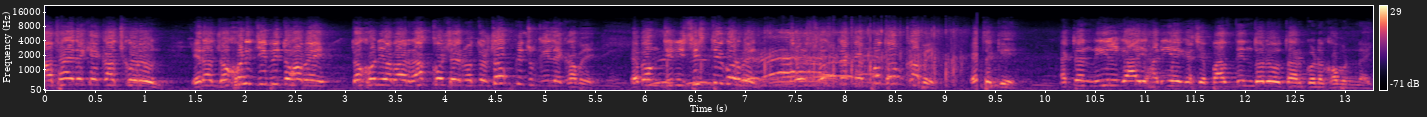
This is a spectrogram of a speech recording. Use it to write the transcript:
মাথায় রেখে কাজ করুন। এরা যখনই জীবিত হবে, তখনই আবার রাক্ষসের মতো সবকিছু গিলে খাবে এবং যিনি সৃষ্টি করবেন, সেই সস্তাকে প্রথম খাবে। এ থেকে একটা নীল গাই হারিয়ে গেছে, পাঁচ দিন ধরেও তার কোনো খবর নাই।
